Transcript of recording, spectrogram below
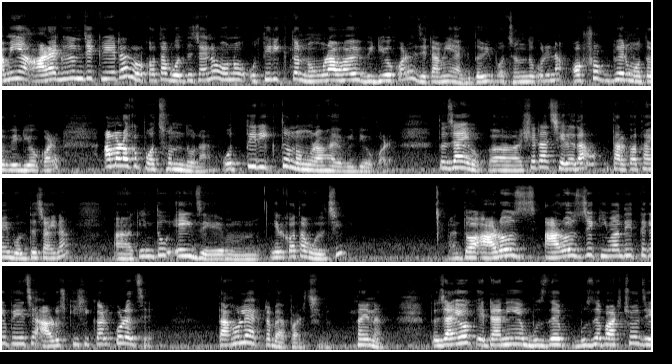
আমি আর একজন যে ক্রিয়েটার ওর কথা বলতে চাই না, ও অতিরিক্ত নোংরাভাবে ভিডিও করে, যেটা আমি একদমই পছন্দ করি না, অসভ্যের মতো ভিডিও করে। আমার ওকে পছন্দ না, অতিরিক্ত নোংরাভাবে ভিডিও করে। তো যাই হোক সেটা ছেড়ে দাও, তার কথা আমি বলতে চাই না। কিন্তু এই যে এর কথা বলছি তো আরস আরস যে কিমাদির থেকে পেয়েছে আরস কি স্বীকার করেছে? তাহলে একটা ব্যাপার ছিল, তাই না? তো যাই হোক, এটা নিয়ে বুঝতে বুঝতে পারছ যে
